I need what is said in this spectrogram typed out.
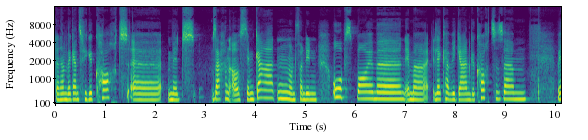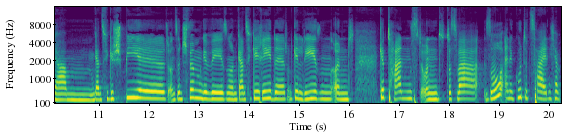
Dann haben wir ganz viel gekocht äh, mit Sachen aus dem Garten und von den Obstbäumen, immer lecker vegan gekocht zusammen. Wir haben ganz viel gespielt und sind schwimmen gewesen und ganz viel geredet und gelesen und getanzt und das war so eine gute Zeit. Ich habe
